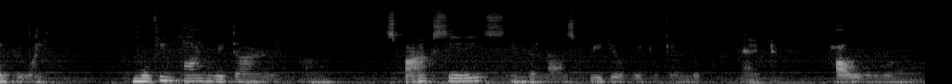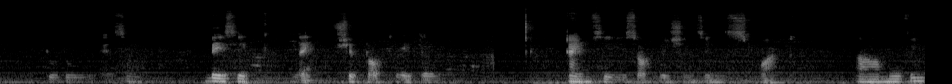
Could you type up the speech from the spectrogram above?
everyone. Moving on with our uh, Spark series, in the last video we took a look at how uh, to do some basic like shift operator time series operations in Spark. Uh, moving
